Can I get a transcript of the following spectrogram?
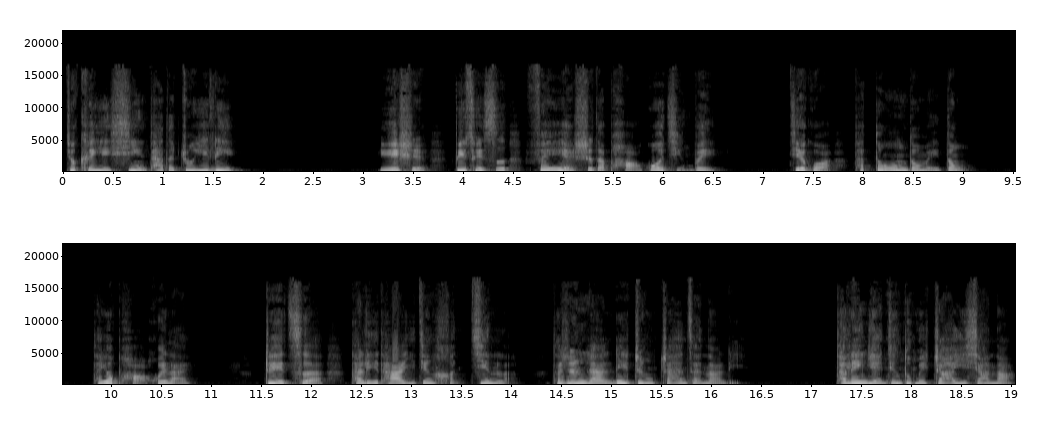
就可以吸引他的注意力。于是，碧翠丝飞也似的跑过警卫，结果他动都没动。他又跑回来，这次他离他已经很近了，他仍然立正站在那里，他连眼睛都没眨一下呢。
